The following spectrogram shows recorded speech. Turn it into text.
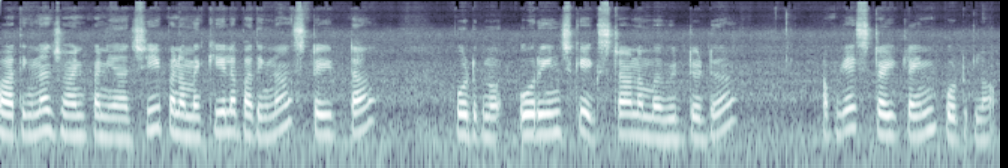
பார்த்தீங்கன்னா ஜாயின் பண்ணியாச்சு. இப்போ நம்ம கீழே பார்த்தீங்கன்னா ஸ்ட்ரெயிட்டாக போட்டுக்கணும். ஒரு இன்ச்சுக்கு எக்ஸ்ட்ரா நம்ம விட்டுட்டு அப்படியே ஸ்ட்ரைட் லைன் போட்டுக்கலாம்.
